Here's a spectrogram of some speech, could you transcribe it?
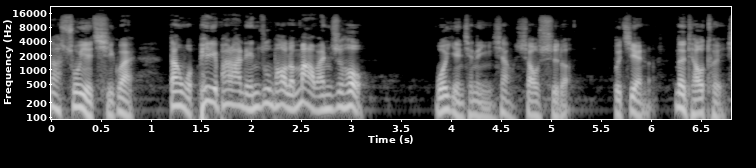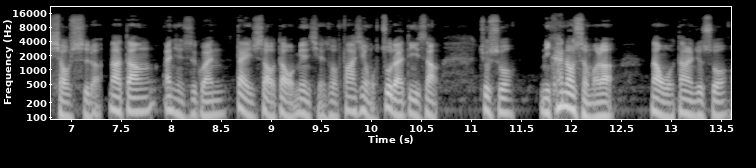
那说也奇怪，当我噼里啪啦连珠炮的骂完之后，我眼前的影像消失了，不见了，那条腿消失了。那当安全士官带哨到我面前的时候，发现我坐在地上，就说：“你看到什么了？”那我当然就说：“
